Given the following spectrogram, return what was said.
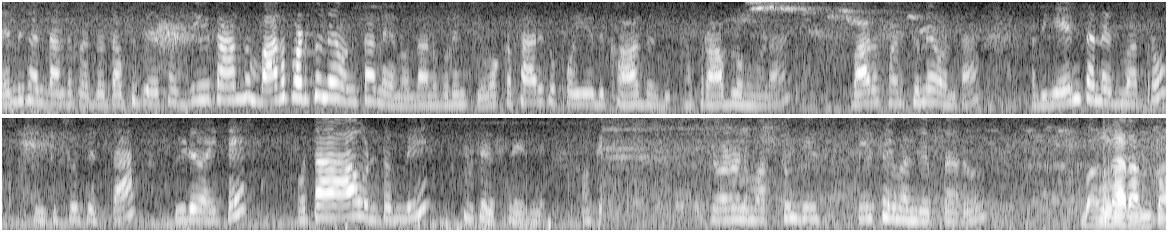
ఎందుకంటే అంత పెద్ద తప్పు చేసా జీవితాంతం బాధపడుతూనే ఉంటాను నేను దాని గురించి. ఒక్కసారికి పోయేది కాదు అది. ఆ ప్రాబ్లం కూడా బాధపడుతూనే ఉంటా. అది ఏంటనేది మాత్రం మీకు చూపిస్తా. వీడియో అయితే పోతా ఉంటుంది. చూసేసేయండి. ఓకే. చూడండి మొత్తం తీసి తీసేయమని చెప్పారు. బంగారంతా.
